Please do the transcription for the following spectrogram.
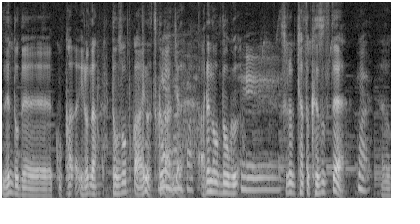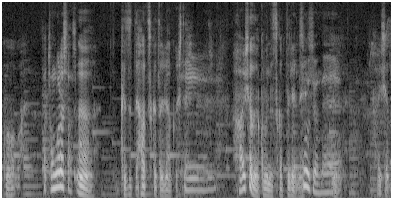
粘土でこうかいろんな銅像とかああいうの作るのあるじゃない、あれの道具。へそれをちゃんと削ってえはい。あのこあとんがらしたんですか、う、うん、削って刃つけたりなんかして。歯医者でこういうの使ってるよね。そうですよね、歯医者で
